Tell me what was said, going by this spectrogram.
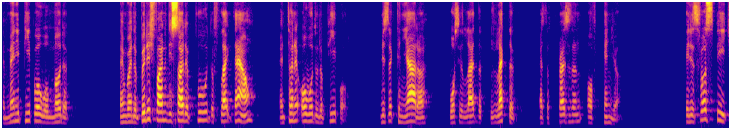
and many people were murdered. And when the British finally decided to pull the flag down and turn it over to the people, Mr. Kenyatta was elected, as the president of Kenya. In his first speech,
